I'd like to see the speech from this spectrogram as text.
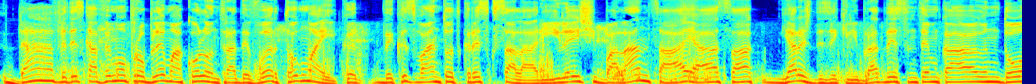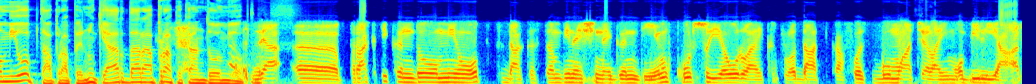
Da, vedeți că avem o problemă acolo, într-adevăr, tocmai că de câțiva ani tot cresc salariile și balanța aia s-a iarăși dezechilibrat de suntem ca în 2008 aproape, nu chiar, dar aproape ca în 2008. Da, uh, practic în 2008, dacă stăm bine și ne gândim, cursul euro a explodat, că a fost boom acela imobiliar,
